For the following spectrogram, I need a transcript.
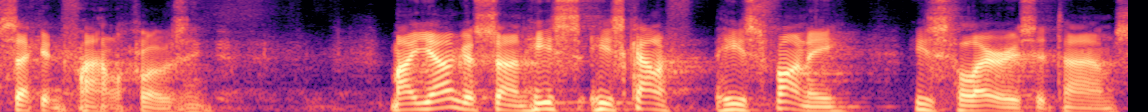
second final closing. My youngest son, he's, he's kind of, he's funny, he's hilarious at times,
